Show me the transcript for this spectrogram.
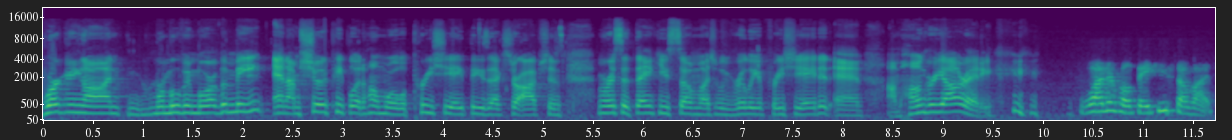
working on removing more of the meat, and I'm sure people at home will appreciate these extra options. Marissa, thank you so much. We really appreciate it, and I'm hungry already. Wonderful. Thank you so much.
